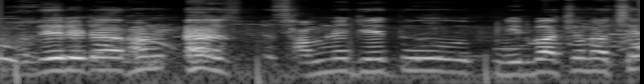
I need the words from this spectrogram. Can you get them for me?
আমাদের এটা এখন সামনে যেহেতু নির্বাচন আছে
